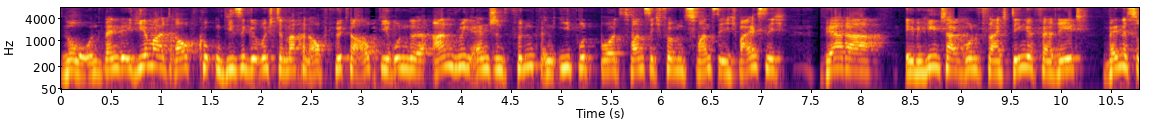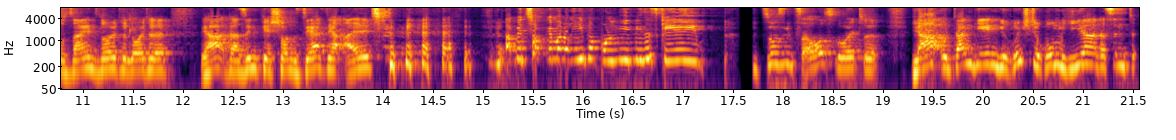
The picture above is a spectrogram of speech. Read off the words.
so, und wenn wir hier mal drauf gucken, diese Gerüchte machen auf Twitter auch die Runde Unreal Engine 5 in eFootball 2025. Ich weiß nicht, wer da im Hintergrund vielleicht Dinge verrät. Wenn es so sein sollte, Leute, ja, da sind wir schon sehr, sehr alt. Aber wir zocken immer noch und lieben dieses Game. So sieht's aus, Leute. Ja, und dann gehen Gerüchte rum hier, das sind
